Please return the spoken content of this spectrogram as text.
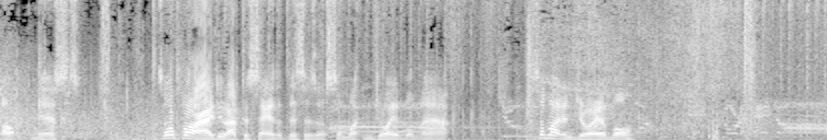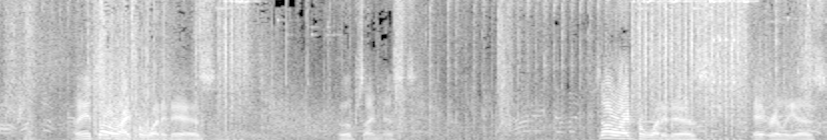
Oh, missed. So far, I do have to say that this is a somewhat enjoyable map. Somewhat enjoyable. I mean, it's alright for what it is. Oops, I missed. It's alright for what it is. It really is.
